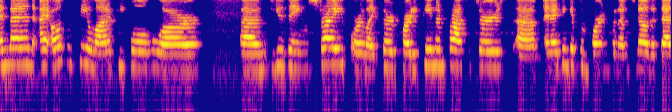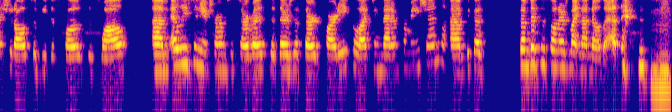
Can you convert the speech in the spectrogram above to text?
and then I also see a lot of people who are um, using Stripe or like third party payment processors. Um, and I think it's important for them to know that that should also be disclosed as well, um, at least in your terms of service, that there's a third party collecting that information um, because some business owners might not know that. mhm.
